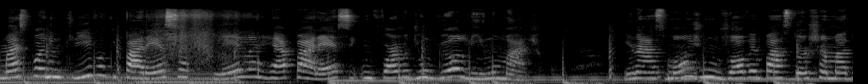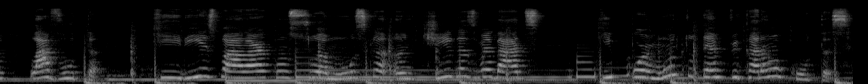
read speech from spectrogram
Mas por incrível que pareça, Leila reaparece em forma de um violino mágico e nas mãos de um jovem pastor chamado Lavuta, que iria espalhar com sua música antigas verdades que por muito tempo ficaram ocultas.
